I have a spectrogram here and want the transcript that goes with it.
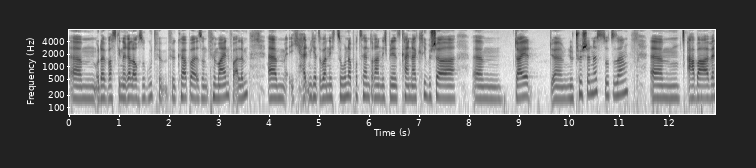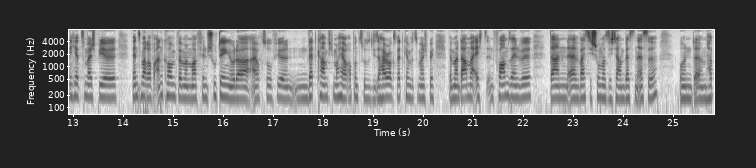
ähm, oder was generell auch so gut für, für Körper ist und für meinen vor allem. Ähm, ich halte mich jetzt aber nicht zu 100% dran. Ich bin jetzt kein akribischer ähm, Diet äh, Nutritionist sozusagen. Ähm, aber wenn ich jetzt zum Beispiel, wenn es mal drauf ankommt, wenn man mal für ein Shooting oder auch so für einen Wettkampf, ich mache ja auch ab und zu so diese High Rocks Wettkämpfe zum Beispiel, wenn man da mal echt in Form sein will, dann äh, weiß ich schon, was ich da am besten esse. Und ähm, habe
